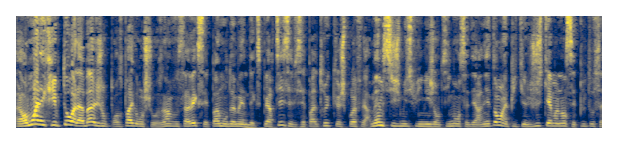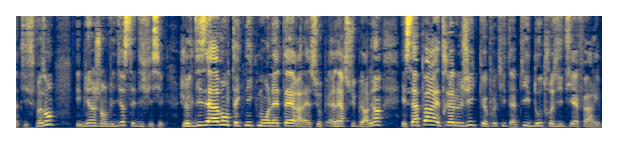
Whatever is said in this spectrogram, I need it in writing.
Alors moi les cryptos à la base j'en pense pas grand chose. Hein. Vous savez que c'est pas mon domaine d'expertise et c'est pas le truc que je préfère. Même si je m'y suis mis gentiment ces derniers temps et puis que jusqu'à maintenant c'est plutôt satisfaisant, eh bien j'ai envie de dire c'est difficile. Je le disais avant, techniquement l'Ether a l'air super bien et ça paraît très logique que petit à petit d'autres ETF arrivent.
